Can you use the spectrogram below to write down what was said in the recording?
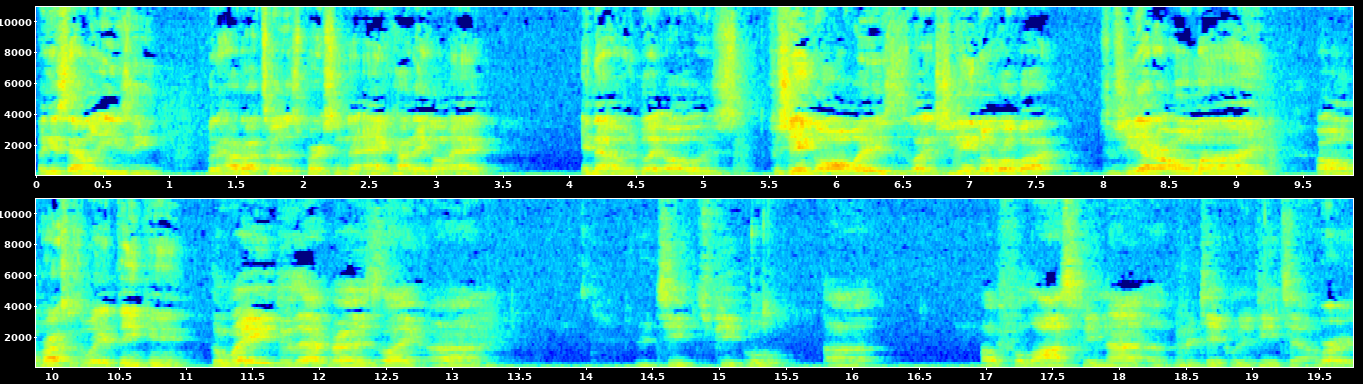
like it sounds easy, but how do I tell this person to act how they gonna act and not only be like oh it's because she ain't gonna always like she ain't no robot, so she got her own mind, her own process way of thinking. The way you do that, bro, is like um, you teach people uh, a philosophy, not a particular detail. Right,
